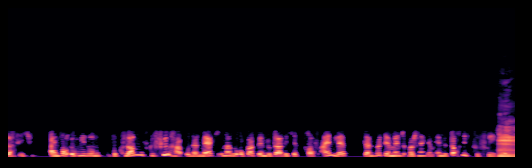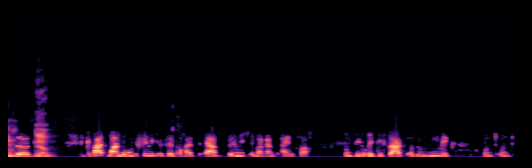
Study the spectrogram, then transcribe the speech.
dass ich einfach irgendwie so ein beklommenes Gefühl habe. Und dann merke ich immer so, oh Gott, wenn du da dich jetzt drauf einlässt, dann wird der Mensch wahrscheinlich am Ende doch nicht zufrieden. Mhm, Und diese, die, ja. die Gratwanderung, finde ich, ist jetzt auch als Ärztin nicht immer ganz einfach. Und wie du richtig sagst, also Mimik und, und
